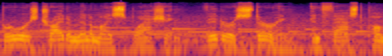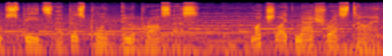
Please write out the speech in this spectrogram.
Brewers try to minimize splashing, vigorous stirring, and fast pump speeds at this point in the process. Much like mash rest time,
